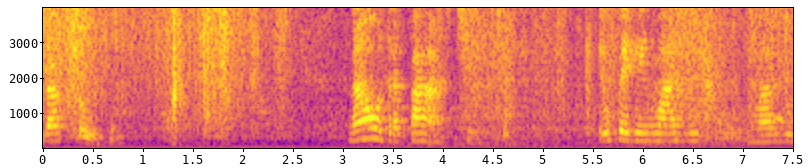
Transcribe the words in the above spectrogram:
da Frozen. Na outra parte, eu peguei um azul, um azul,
